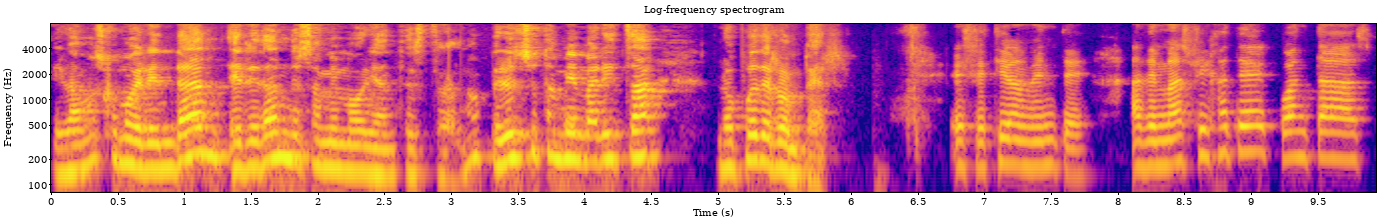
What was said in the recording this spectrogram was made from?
Y vamos como heredando, heredando esa memoria ancestral, ¿no? Pero eso también Maritza lo puede romper. Efectivamente. Además, fíjate cuántas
